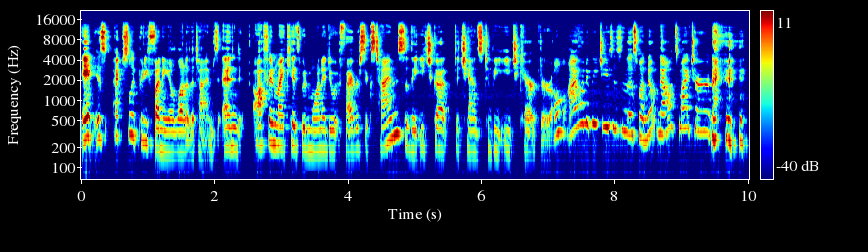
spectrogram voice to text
It is actually pretty funny a lot of the times, and often my kids would want to do it five or six times so they each got the chance to be each character. Oh, I want to be Jesus in this one. No, now it's my turn.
